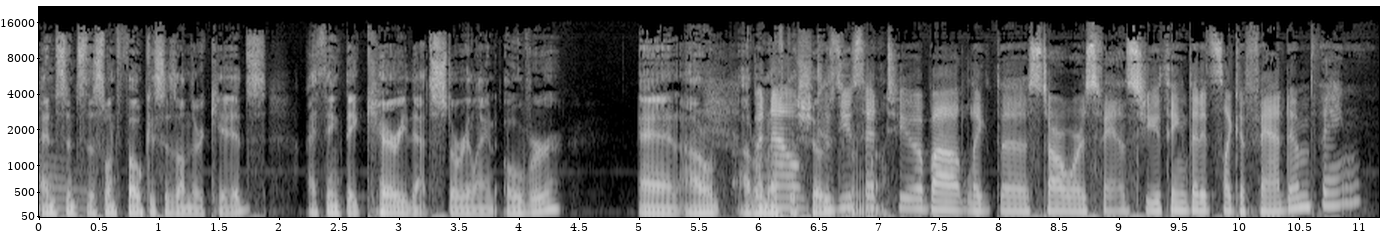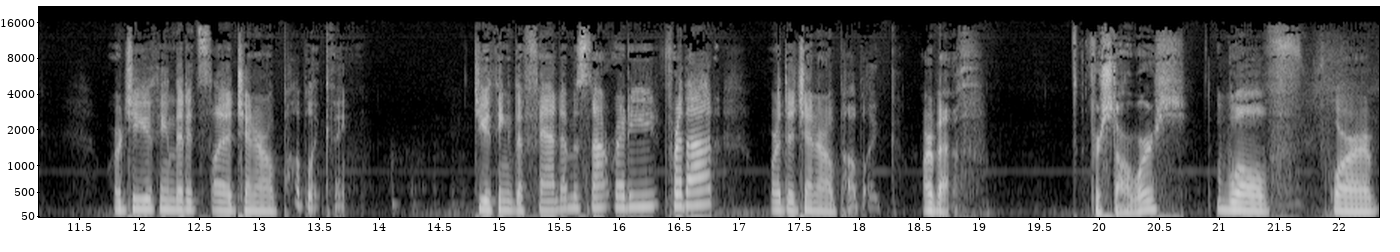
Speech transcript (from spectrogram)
and since oh. this one focuses on their kids, I think they carry that storyline over. And I don't, I don't But know now, if the show's because you said well. too about like the Star Wars fans, do you think that it's like a fandom thing, or do you think that it's like a general public thing? Do you think the fandom is not ready for that, or the general public, or both? for Star Wars. Well, f- for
